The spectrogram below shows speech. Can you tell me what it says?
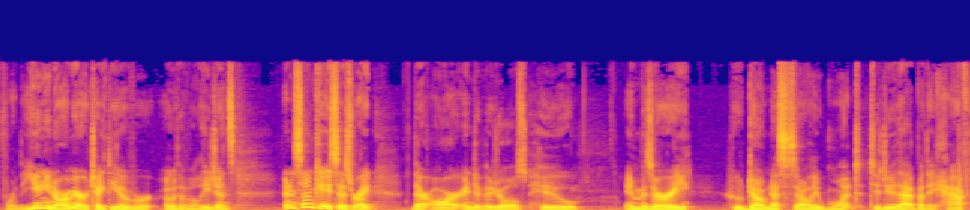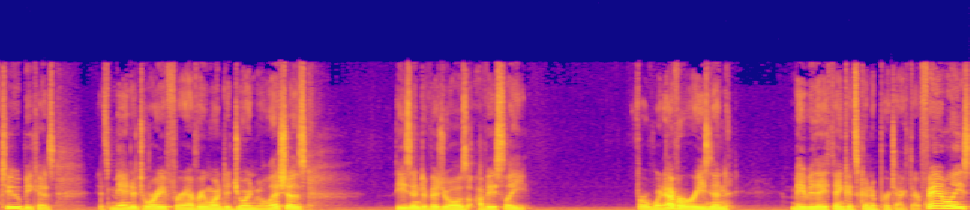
for the Union Army or take the over oath of allegiance. And in some cases, right, there are individuals who in Missouri who don't necessarily want to do that, but they have to because it's mandatory for everyone to join militias. These individuals obviously for whatever reason maybe they think it's going to protect their families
